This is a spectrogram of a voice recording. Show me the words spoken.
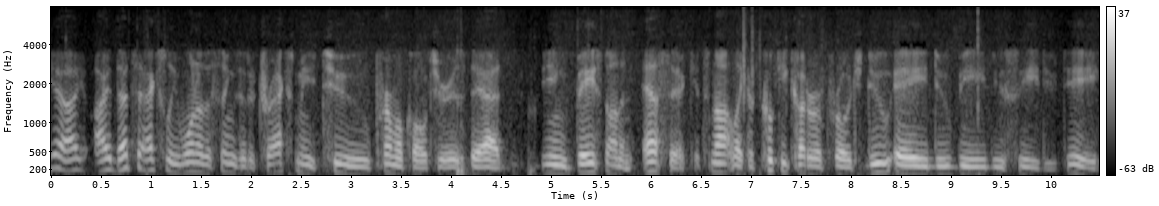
Yeah, I, I, that's actually one of the things that attracts me to permaculture is that being based on an ethic. It's not like a cookie cutter approach do A, do B, do C, do D.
